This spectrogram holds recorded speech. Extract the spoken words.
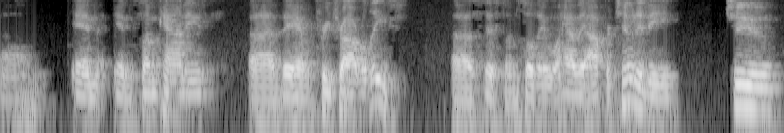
Um, in in some counties, uh, they have a pretrial release uh, system, so they will have the opportunity to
